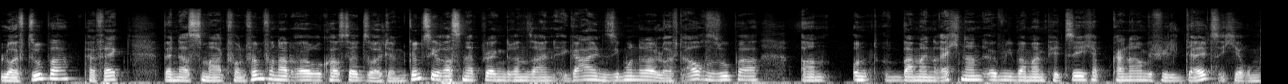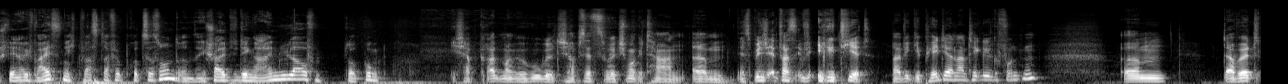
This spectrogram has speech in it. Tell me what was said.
Läuft super, perfekt. Wenn das Smartphone 500 Euro kostet, sollte ein günstigerer Snapdragon drin sein. Egal, ein 700er läuft auch super. Ähm, und bei meinen Rechnern, irgendwie bei meinem PC, ich habe keine Ahnung, wie viele Dells ich hier rumstehen, aber ich weiß nicht, was da für Prozessoren drin sind. Ich schalte die Dinge ein, die laufen. So, Punkt. Ich habe gerade mal gegoogelt, ich habe es jetzt wirklich mal getan. Ähm, jetzt bin ich etwas irritiert. Bei Wikipedia einen Artikel gefunden ähm, da wird,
